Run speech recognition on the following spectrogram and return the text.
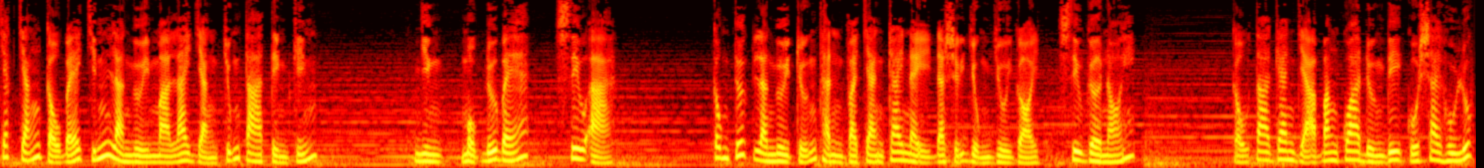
Chắc chắn cậu bé chính là người mà Lai dặn chúng ta tìm kiếm. Nhưng, một đứa bé, siêu ạ. Công tước là người trưởng thành và chàng trai này đã sử dụng dùi gọi, gơ nói. Cậu ta gan dạ băng qua đường đi của Sai Hulup.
